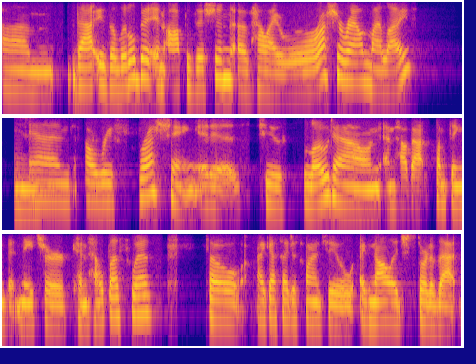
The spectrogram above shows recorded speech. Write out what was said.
um, that is a little bit in opposition of how I rush around my life mm. and how refreshing it is to slow down and how that's something that nature can help us with. So I guess I just wanted to acknowledge sort of that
